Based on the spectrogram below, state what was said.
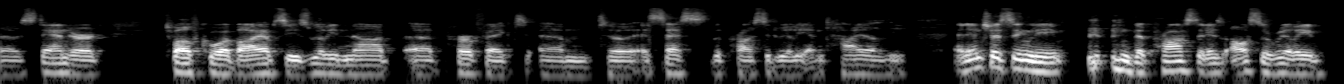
uh, standard 12 core biopsy is really not uh, perfect um, to assess the prostate really entirely. And interestingly, the prostate is also really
